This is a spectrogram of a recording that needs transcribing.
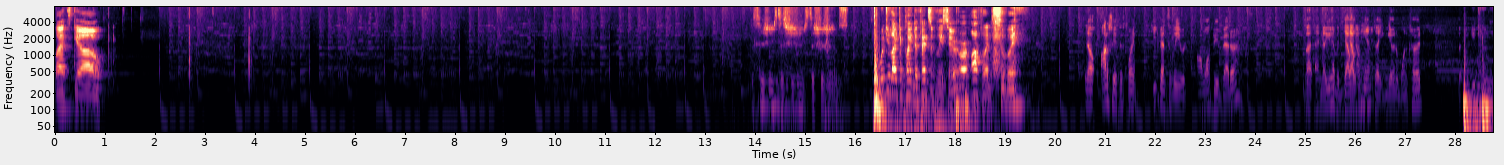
Let's go. Decisions, decisions, decisions. Would you like to play defensively, sir, or offensively? You know, honestly, at this point, defensively would almost be better. But I know you have a doubt in hand, so that you can give it a one card. But you can,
